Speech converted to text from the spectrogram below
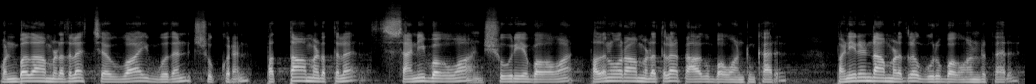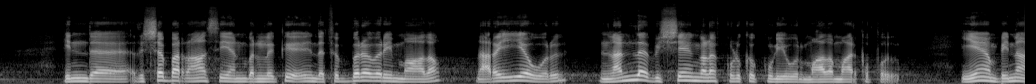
ஒன்பதாம் இடத்துல செவ்வாய் புதன் சுக்கரன் பத்தாம் இடத்துல சனி பகவான் சூரிய பகவான் பதினோராம் இடத்துல ராகு பகவான் இருக்கார். பன்னிரெண்டாம் இடத்துல குரு பகவான் இருக்கார். இந்த ரிஷப ராசி அன்பர்களுக்கு இந்த பிப்ரவரி மாதம் நிறைய ஒரு நல்ல விஷயங்களை கொடுக்கக்கூடிய ஒரு மாதமாக இருக்க போகுது. ஏன் அப்படின்னா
